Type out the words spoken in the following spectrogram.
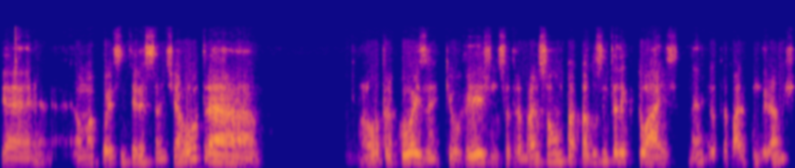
é, é uma coisa interessante. A outra, a outra coisa que eu vejo no seu trabalho são o papel dos intelectuais, né? Eu trabalho com Gramsci.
